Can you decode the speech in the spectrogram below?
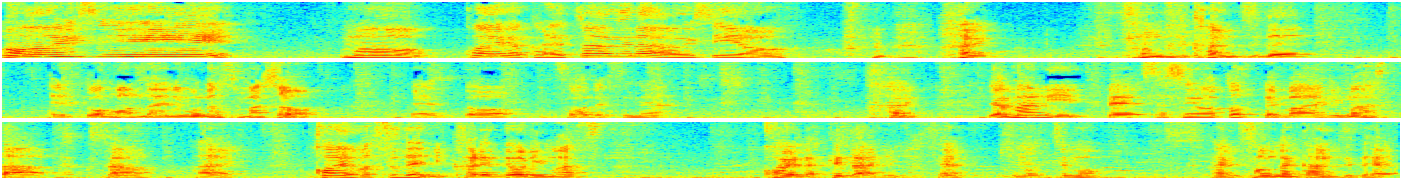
おいしい。もう声が枯れちゃうぐらい美味しいよ。はい。そんな感じで。えっと本題に戻しましょう。えっとそうですね。はい。山に行って写真を撮ってまいりました。たくさん。はい。声はすでに枯れております。声だけじゃありません。気持ちも。はい。そんな感じで。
